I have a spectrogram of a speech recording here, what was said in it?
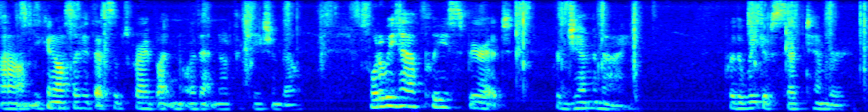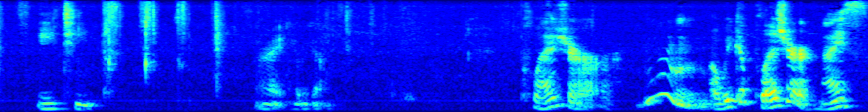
Um, you can also hit that subscribe button or that notification bell. What do we have, please, Spirit, for Gemini for the week of September 18th? All right, here we go. Pleasure. Hmm, a week of pleasure. Nice.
